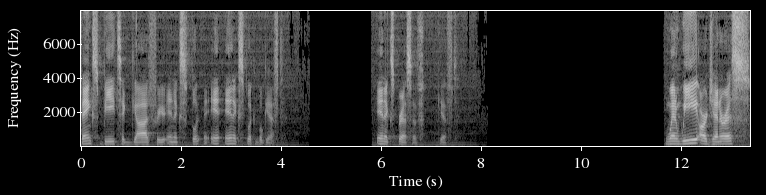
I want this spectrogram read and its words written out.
Thanks be to God for your inexpli- inexplicable gift. Inexpressive gift. When we are generous,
